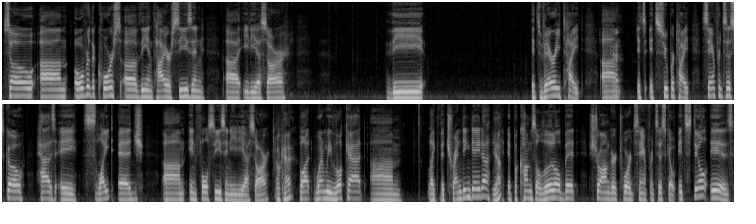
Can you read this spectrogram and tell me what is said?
So um, over the course of the entire season, uh, EDSR, the it's very tight. Um, okay. It's it's super tight. San Francisco has a slight edge um, in full season EDSR. Okay. But when we look at um, like the trending data, yep. it becomes a little bit stronger towards San Francisco. It still is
